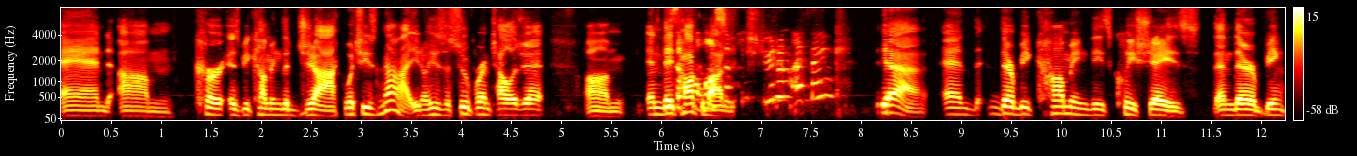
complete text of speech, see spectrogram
and um Kurt is becoming the jock, which he's not. You know, he's a super intelligent um and they He's a talk about philosophy student, I think. Yeah, and they're becoming these cliches and they're being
